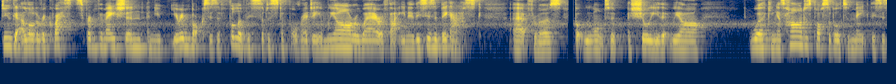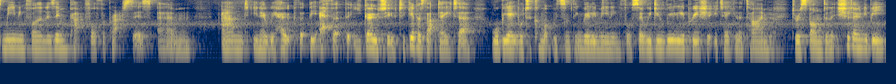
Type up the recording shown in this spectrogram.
do get a lot of requests for information and you, your inboxes are full of this sort of stuff already and we are aware of that. You know this is a big ask uh, from us but we want to assure you that we are working as hard as possible to make this as meaningful and as impactful for practices. Um, and you know we hope that the effort that you go to to give us that data will be able to come up with something really meaningful. So we do really appreciate you taking the time Yeah. to respond and it should only be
